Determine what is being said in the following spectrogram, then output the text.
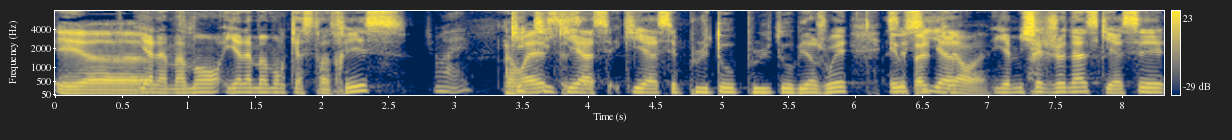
Et euh, Il y a la maman, il y a la maman castratrice. Ouais. qui, ouais, qui, est qui est assez plutôt plutôt bien joué et aussi il y, a, pire, ouais. il y a Michel Jonas qui est assez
